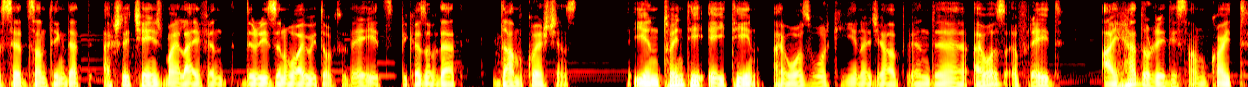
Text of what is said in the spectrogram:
said something that actually changed my life. And the reason why we talk today, it's because of that. Dumb questions. In 2018, I was working in a job, and uh, I was afraid. I had already some quite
